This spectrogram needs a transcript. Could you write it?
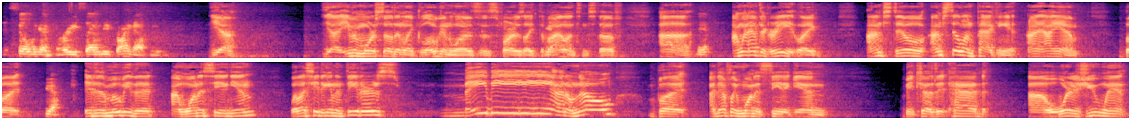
it feels like a dirty '70s grindhouse movie. Yeah. Yeah, even more so than like Logan was as far as like the Yeah. violence and stuff. Uh, Yeah. I'm gonna have to agree. Like, I'm still I'm still unpacking it. I, I am, but Yeah. it is a movie that I want to see again. Will I see it again in theaters? Maybe I don't know, but I definitely want to see it again because it had. Uh, whereas you went,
